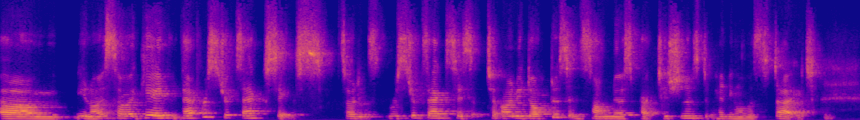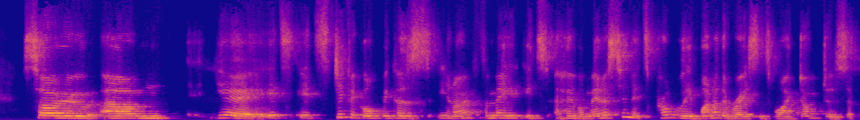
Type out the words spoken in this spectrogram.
um, you know, so again, that restricts access. So it restricts access to only doctors and some nurse practitioners, depending on the state. So um, yeah, it's it's difficult because you know for me it's a herbal medicine. It's probably one of the reasons why doctors are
